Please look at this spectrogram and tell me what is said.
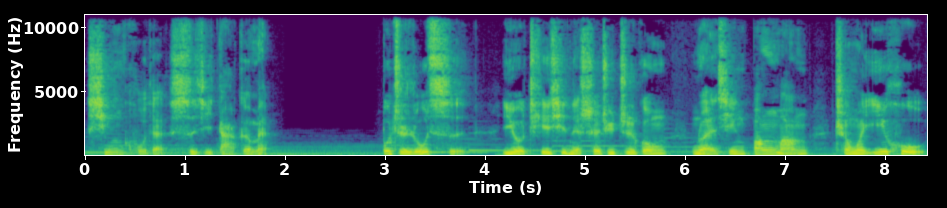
辛苦的司机大哥们。不止如此，也有贴心的社区职工暖心帮忙，成为医护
